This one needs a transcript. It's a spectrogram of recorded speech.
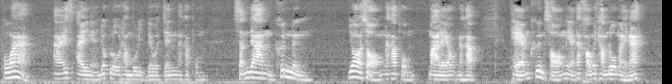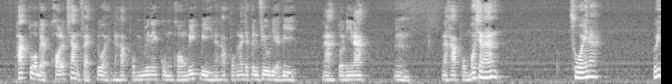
เพราะว่า RSI เนี่ย ยกโลทำบูริเดเวอร์เจนนะครับผม สัญญาณขึ้น 1 ย่อ 2 นะครับผมมาแล้วนะครับ แถมขึ้น 2 เนี่ย ถ้าเขาไม่ทำโลใหม่นะ พักตัวแบบ collection fat ด้วยนะครับ ผมอยู่ในกลุ่มของ week B นะครับผมน่าจะเป็น f i l d e a B นะ ตัวนี้นะ อืมนะครับผมเพราะฉะนั้น สวยนะเฮ้ย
